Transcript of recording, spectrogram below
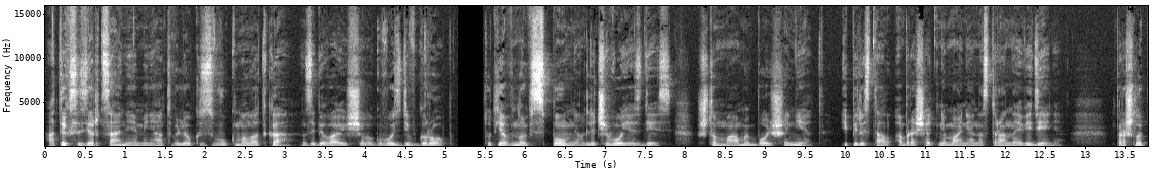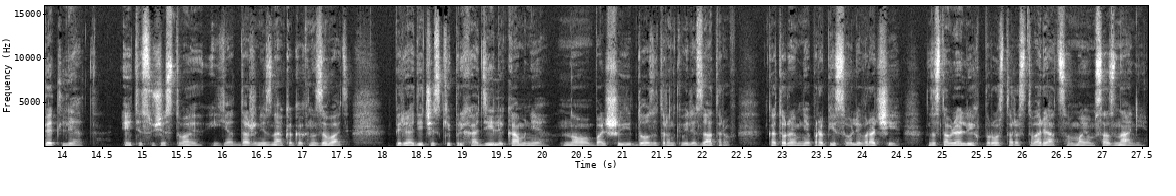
От их созерцания меня отвлек звук молотка, забивающего гвозди в гроб. Тут я вновь вспомнил, для чего я здесь, что мамы больше нет, и перестал обращать внимание на странное видение. Прошло пять лет. Эти существа, я даже не знаю, как их называть, периодически приходили ко мне, но большие дозы транквилизаторов, которые мне прописывали врачи, заставляли их просто растворяться в моем сознании.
